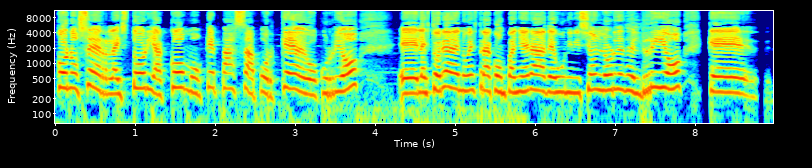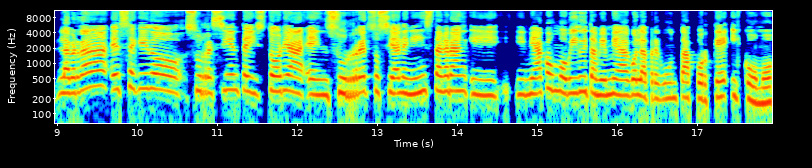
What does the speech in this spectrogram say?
conocer la historia, cómo, qué pasa, por qué ocurrió eh, la historia de nuestra compañera de Univisión, Lourdes del Río, que la verdad he seguido su reciente historia en su red social, en Instagram, y, y me ha conmovido y también me hago la pregunta por qué y cómo.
